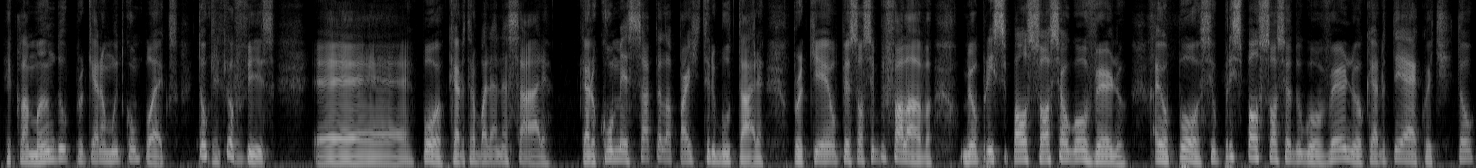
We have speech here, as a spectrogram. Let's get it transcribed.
Reclamando porque era muito complexo. Então, o que, que eu fiz? É... Pô, quero trabalhar nessa área Quero começar pela parte tributária, porque o pessoal sempre falava: o meu principal sócio é o governo. Aí eu, pô, se o principal sócio é do governo, eu quero ter equity. Então,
